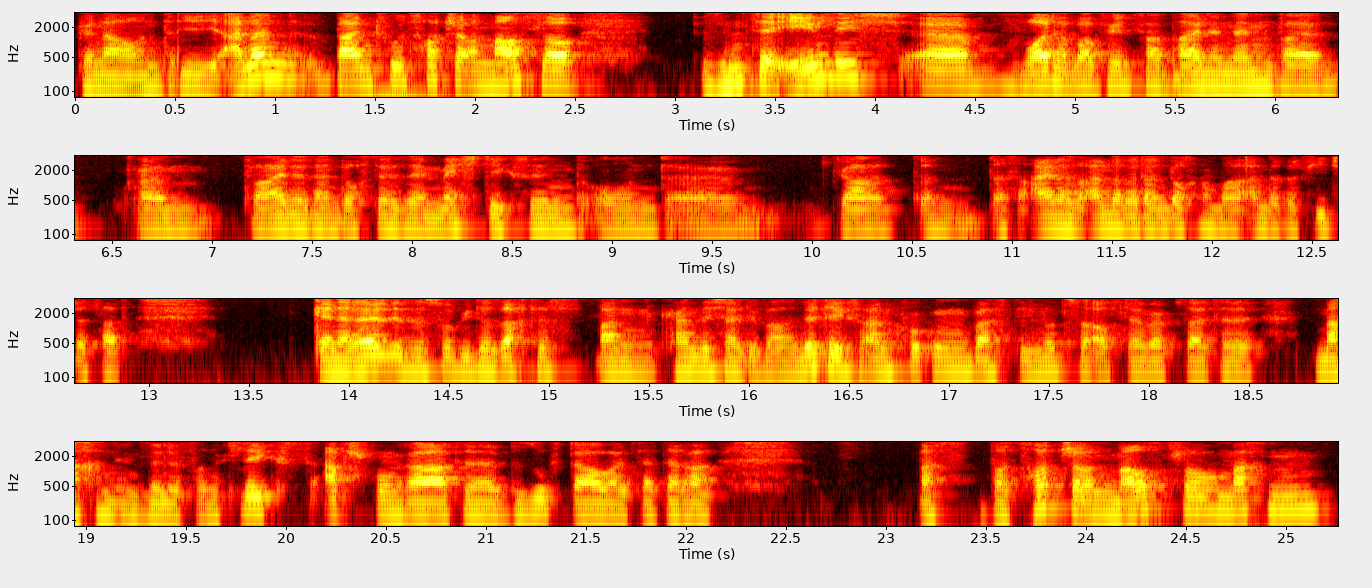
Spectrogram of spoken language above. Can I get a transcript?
Genau, und die anderen beiden Tools, Hotjar und Mouseflow, sind sehr ähnlich, äh, wollte aber auf jeden Fall beide nennen, weil ähm, beide dann doch sehr, sehr mächtig sind und äh, ja, dann das eine oder andere dann doch nochmal andere Features hat. Generell ist es so, wie du sagtest, man kann sich halt über Analytics angucken, was die Nutzer auf der Webseite machen im Sinne von Klicks, Absprungrate, Besuchdauer etc was, was Hotjar und Mouseflow machen,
